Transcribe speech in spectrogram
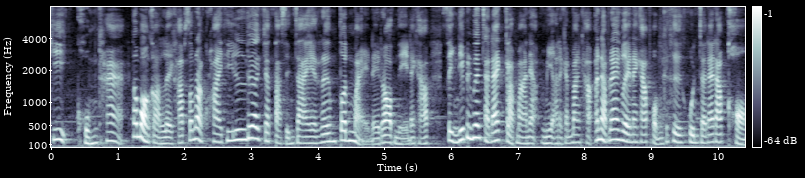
ที่คุ้มค่า ต้องบอกก่อนเลยครับสำหรับใครที่เลือกจะตัดสินใจเริ่มต้นใหม่ในรอบนี้นะครับสิ่งที่เพื่อนๆจะได้กลับมาเนี่ยมีอะไรกันบ้างครับ อันดับแรกเลยนะครับผมก็คือคุณจะได้รับของ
